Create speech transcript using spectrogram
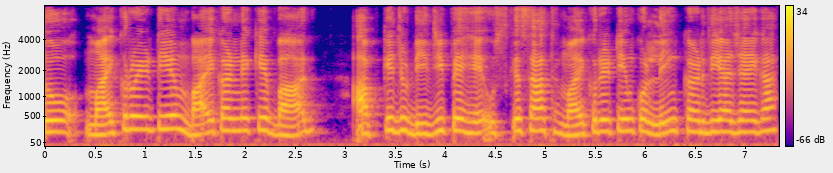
तो माइक्रो एटीएम बाय करने के बाद आपके जो डीजी पे है, उसके साथ माइक्रो एटीएम को लिंक कर दिया जाएगा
